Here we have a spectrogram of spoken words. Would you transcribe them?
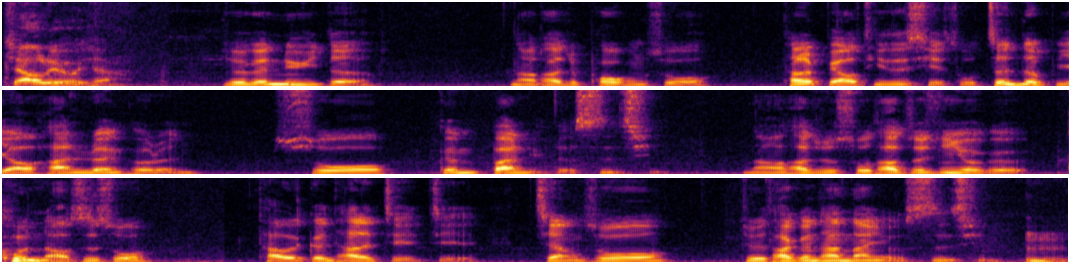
交流一下。有一个女的，然后她就 po 文说，她的标题是写说真的不要和任何人说跟伴侣的事情。然后她就说，她最近有个困扰是说，她会跟她的姐姐讲说，就是她跟她男友的事情。嗯，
